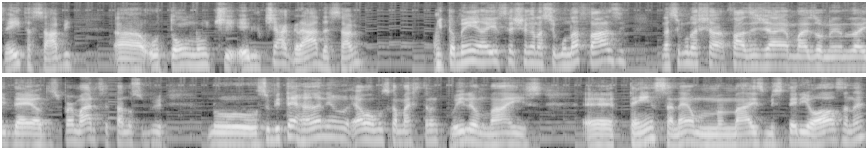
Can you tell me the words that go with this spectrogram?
feita, sabe? Uh, o tom não te, ele te agrada, sabe? E também aí você chega na segunda fase. Na segunda fase já é mais ou menos a ideia do Super Mario. Você tá no, sub, no subterrâneo, é uma música mais tranquila, mais é, tensa, né? Mais misteriosa, né?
